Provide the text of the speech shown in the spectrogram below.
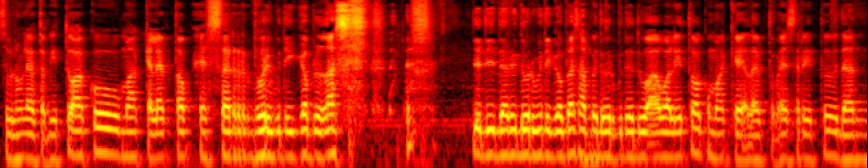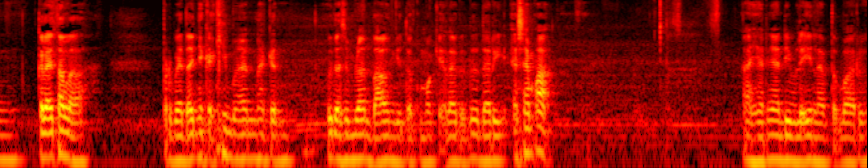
sebelum laptop itu aku pakai laptop Acer 2013 jadi dari 2013 sampai 2022 awal itu aku pakai laptop Acer itu dan kelihatan lah perbedaannya kayak gimana kan? Udah 9 tahun gitu aku pakai laptop itu dari SMA akhirnya dibeliin laptop baru.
